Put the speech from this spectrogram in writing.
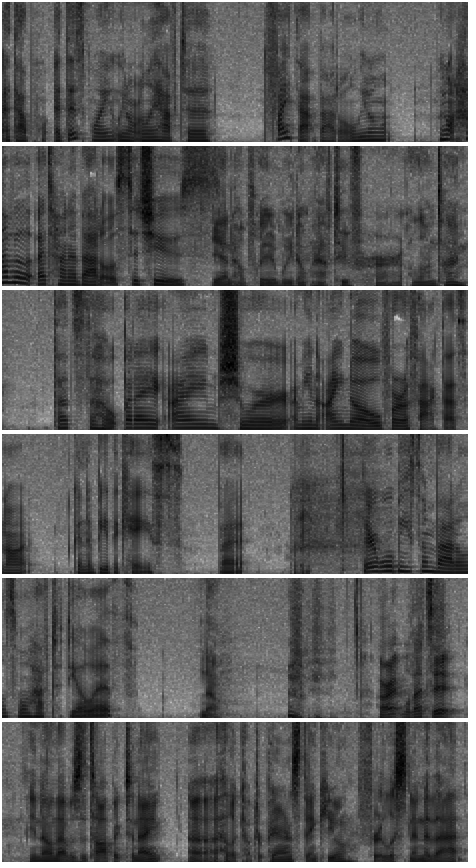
at that point, at this point, we don't really have to fight that battle. We don't. We don't have a, a ton of battles to choose. yeah, and hopefully we don't have to for a long time. That's the hope. But I, I'm sure. I mean, I know for a fact that's not going to be the case. But Right. there will be some battles we'll have to deal with. No. All right. Well, that's it. You know, that was the topic tonight. Uh, helicopter parents, thank you for listening to that.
